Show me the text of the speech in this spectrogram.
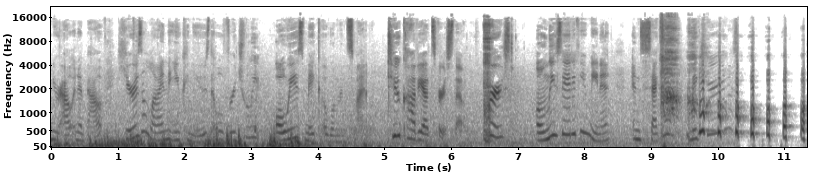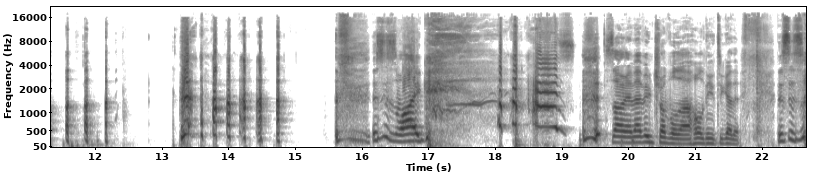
when you're out and about, here is a line that you can use that will virtually always make a woman smile. Two caveats first, though. First, only say it if you mean it, and second, make sure you're This is why. Sorry, I'm having trouble uh, holding it together. This is.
